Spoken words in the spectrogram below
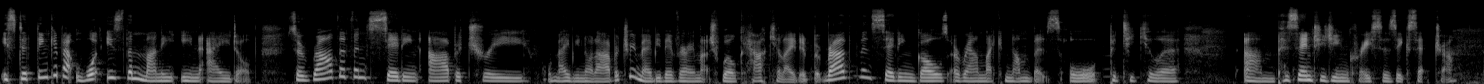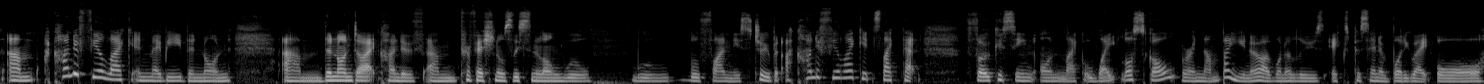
is to think about what is the money in aid of. So rather than setting arbitrary, or maybe not arbitrary, maybe they're very much well calculated, but rather than setting goals around like numbers or particular um, percentage increases, etc. Um, I kind of feel like, and maybe the non um, the non diet kind of um, professionals listening along will will will find this too but i kind of feel like it's like that focusing on like a weight loss goal or a number you know i want to lose x percent of body weight or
